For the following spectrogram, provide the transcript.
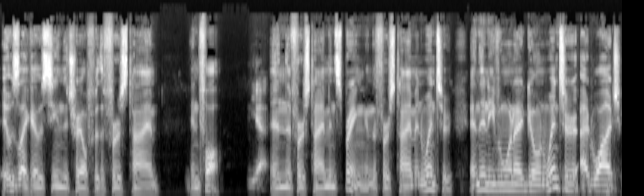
it was like I was seeing the trail for the first time in fall. Yeah. and the first time in spring and the first time in winter. And then even when I'd go in winter I'd watch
